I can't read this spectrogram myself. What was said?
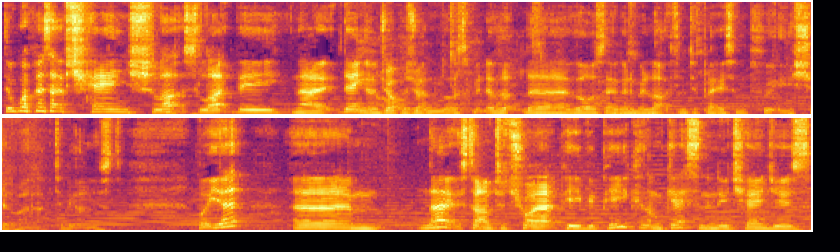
The weapons that have changed slots, like the... No, they ain't going to drop as random rolls. I think the, the rolls are going to be locked into place. I'm pretty sure of that, to be honest. But yeah, um, now it's time to try out PvP because I'm guessing the new changes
